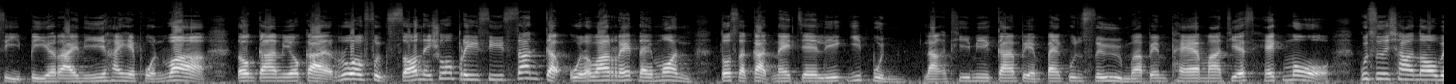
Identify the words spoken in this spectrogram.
24 ปีรายนี้ให้เหตุผลว่า ต้องการมีโอกาสร่วมฝึกซ้อมในช่วงปรีซีซั่นกับอุรวาเรสไดมอนด์ตัวสกัดในเจลีกญี่ปุ่น หลังที่มีการเปลี่ยนแปลงกุนซือมาเป็นแพรมาเทียสเฮกโมกุนซือชาวนอร์เว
